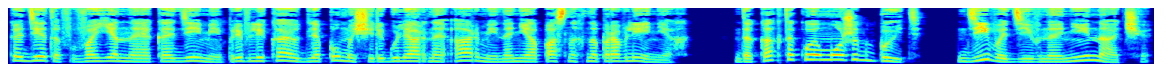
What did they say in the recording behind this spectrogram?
Кадетов в военной академии привлекают для помощи регулярной армии на неопасных направлениях. Да как такое может быть? Диво дивное, не иначе.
